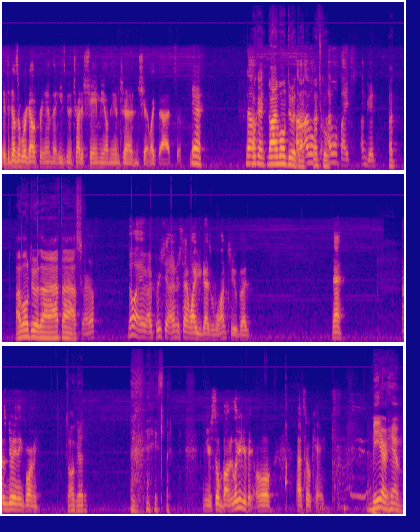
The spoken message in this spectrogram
if it doesn't work out for him that he's going to try to shame me on the internet and shit like that. So yeah, no, Okay, no, I won't do it then. I won't. That's cool. I won't bite. I'm good. I won't do it then. I have to ask. Fair enough. No, I, I appreciate. I understand why you guys would want to, but nah, doesn't do anything for me. It's all good. He's like, And you're so bummed. Look at your face. Oh, that's okay. Me or him?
